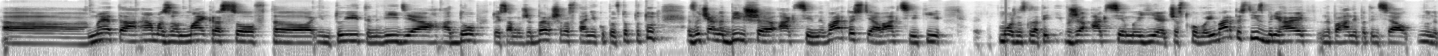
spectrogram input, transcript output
а, Meta, Amazon, Microsoft, а, Intuit, Nvidia, Adobe, той самий вже Berkshire останній купив. Тобто тут, звичайно, більше акцій не вартості, а акції, які можна сказати, вже акціями є часткової вартості і зберігають непоганий потенціал. Ну не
